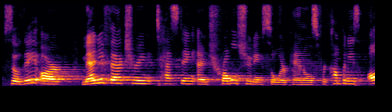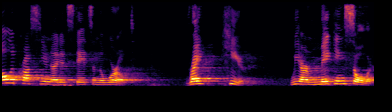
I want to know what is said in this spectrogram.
So they are manufacturing, testing, and troubleshooting solar panels for companies all across the United States and the world. Right here, we are making solar.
